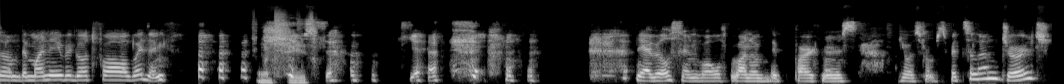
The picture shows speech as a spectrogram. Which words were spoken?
on the money we got for our wedding oh jeez so, yeah. yeah, we also involved one of the partners. He was from Switzerland, George,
